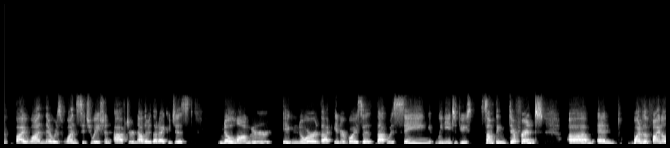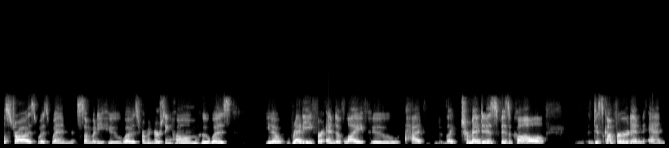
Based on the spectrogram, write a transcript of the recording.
by one, there was one situation after another that I could just no longer ignore that inner voice that, that was saying we need to do something different um, and one of the final straws was when somebody who was from a nursing home, who was, you know, ready for end of life, who had like tremendous physical discomfort, and and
